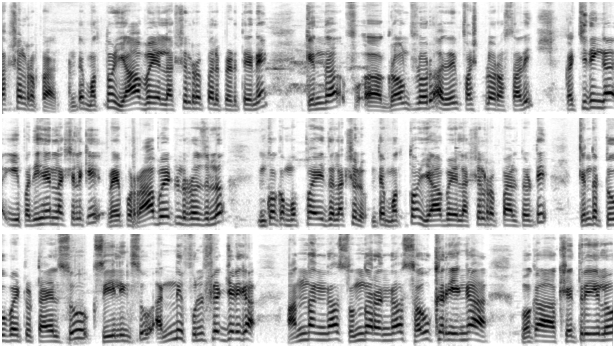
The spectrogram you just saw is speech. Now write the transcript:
లక్షల రూపాయలు. అంటే మొత్తం యాభై లక్షల రూపాయలు పెడితేనే కింద గ్రౌండ్ ఫ్లోర్ అదే ఫస్ట్ ఫ్లోర్ వస్తుంది. ఖచ్చితంగా ఈ పదిహేను లక్షలకి రేపు రాబోయేటువంటి రోజుల్లో ఇంకొక ముప్పై ఐదు లక్షలు అంటే మొత్తం యాభై లక్షల రూపాయలతోటి కింద two by two tiles ceilings అన్నీ ఫుల్ ఫ్లెడ్జెడ్గా అందంగా సుందరంగా సౌకర్యంగా ఒక క్షత్రియులు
